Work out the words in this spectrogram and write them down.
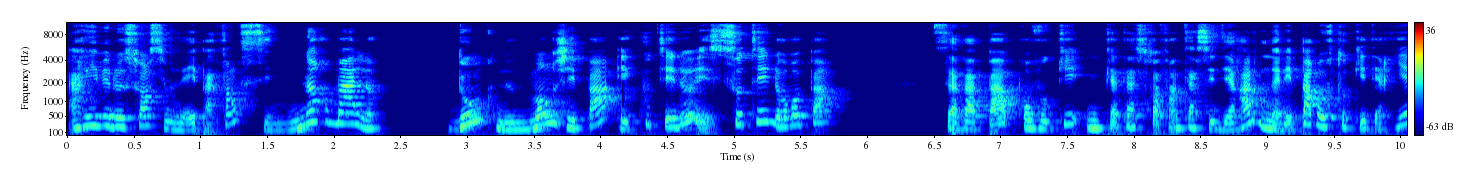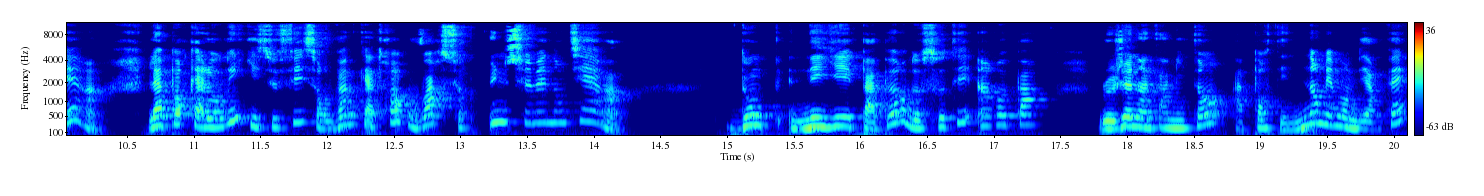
Arrivez le soir si vous n'avez pas faim, c'est normal. Donc ne mangez pas, écoutez-le et sautez le repas. Ça ne va pas provoquer une catastrophe intersidérale, vous n'allez pas restocker derrière. L'apport calorique, il se fait sur 24 heures, voire sur une semaine entière. Donc n'ayez pas peur de sauter un repas. Le jeûne intermittent apporte énormément de bienfaits.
